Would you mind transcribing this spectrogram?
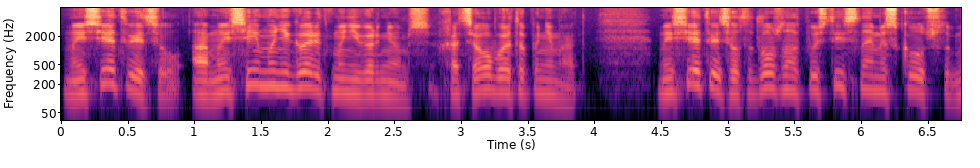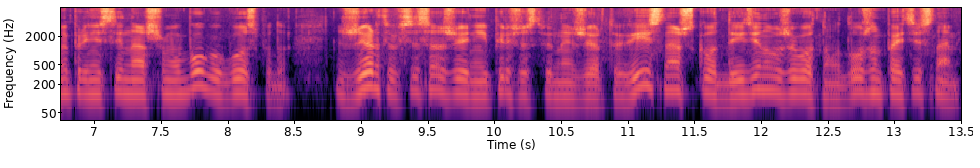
Моисей ответил, а Моисей ему не говорит, мы не вернемся, хотя оба это понимают. Моисей ответил, ты должен отпустить с нами скот, чтобы мы принесли нашему Богу, Господу, жертвы всесожжения и пиршественные жертвы. Весь наш скот до единого животного должен пойти с нами.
